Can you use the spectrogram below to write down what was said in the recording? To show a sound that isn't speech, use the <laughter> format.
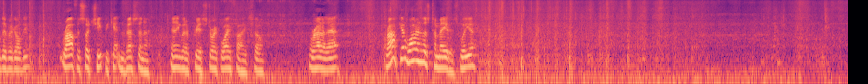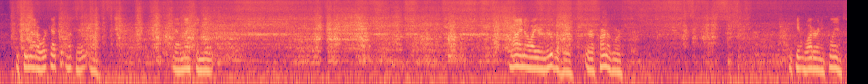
difficulty. Ralph is so cheap he can't invest in a anything but a prehistoric Wi-Fi, so we're out of that. Ralph, get water in those tomatoes, will you? You see how to work at it? Okay. Oh. Yeah, nice and neat. Now I know why you're an herbivore or a carnivore. You can't water any plants.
